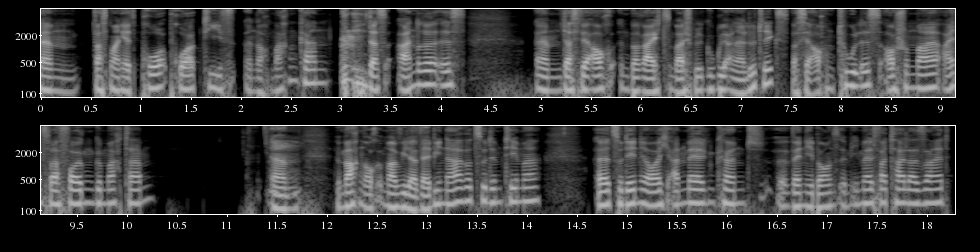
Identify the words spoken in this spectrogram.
ähm, was man jetzt pro, proaktiv äh, noch machen kann. Das andere ist, ähm, dass wir auch im Bereich zum Beispiel Google Analytics, was ja auch ein Tool ist, auch schon mal ein, zwei Folgen gemacht haben. Mhm. Ähm, wir machen auch immer wieder Webinare zu dem Thema, äh, zu denen ihr euch anmelden könnt, äh, wenn ihr bei uns im E-Mail-Verteiler seid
